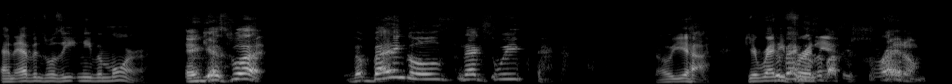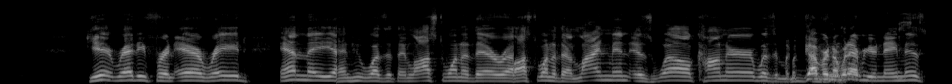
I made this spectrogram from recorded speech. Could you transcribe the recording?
and Evans was eating even more. and guess what? The Bengals next week. Oh, yeah. Get ready for an about to shred them. get ready for an air raid. And they and who was it? They lost one of their uh, lost one of their linemen as well. Connor was it mcgovern or whatever your name is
